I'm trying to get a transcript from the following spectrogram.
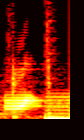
了。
